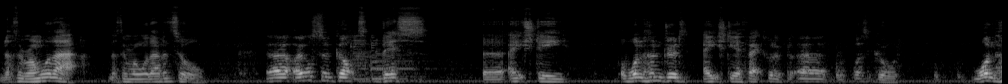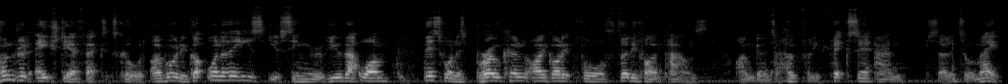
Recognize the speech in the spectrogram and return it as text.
Nothing wrong with that. Nothing wrong with that at all. Uh, I also got this uh, HD, 100 HDFX, what, uh, what's it called? 100 HDFX it's called. I've already got one of these, you've seen me review that one. This one is broken, I got it for £35. I'm going to hopefully fix it and sell it to a mate.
